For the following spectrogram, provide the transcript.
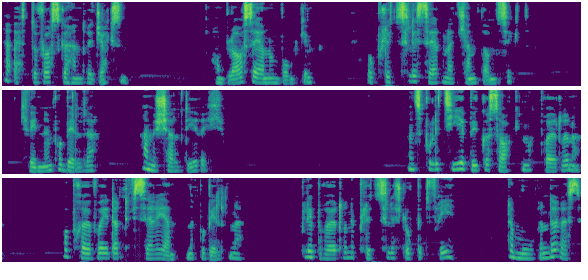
er etterforsker Henry Jackson. Han blar seg gjennom bunken, og plutselig ser han et kjent ansikt. Kvinnen på bildet er Michelle Dierich. Mens politiet bygger saken mot brødrene, og prøver å identifisere jentene på bildene, blir brødrene plutselig sluppet fri da moren deres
